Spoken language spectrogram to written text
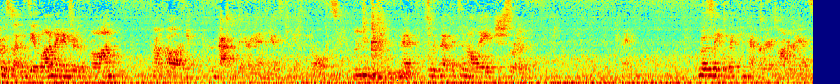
it was fun, see, a lot of my dancers have gone, gone to college, come back to the area and dance with the adults. And then, so we've got, it's an all age sort of thing. Mostly with contemporary modern dance,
